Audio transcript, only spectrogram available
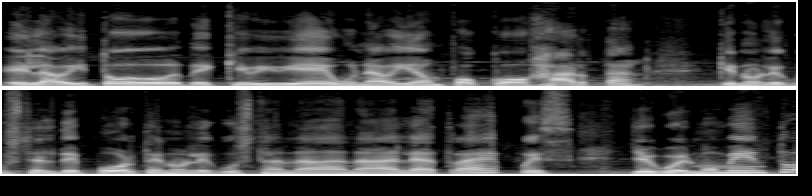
el hábito de que vive una vida un poco harta, que no le gusta el deporte, no le gusta nada, nada le atrae? Pues llegó el momento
